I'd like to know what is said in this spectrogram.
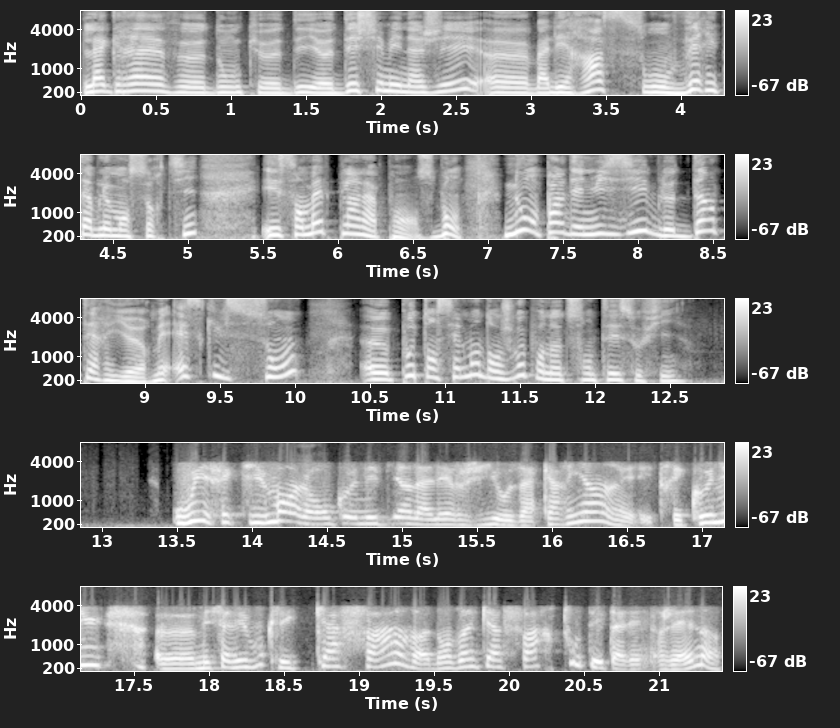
la grève euh, donc des déchets ménagers, bah, les rats sont véritablement sortis et s'en mettre plein la panse. Bon, nous, on parle des nuisibles d'intérieur, mais est-ce qu'ils sont euh, potentiellement dangereux pour notre santé, Sophie? Oui, effectivement. Alors, on connaît bien l'allergie aux acariens, elle est très connue. Euh, mais savez-vous que les cafards, dans un cafard, tout est allergène.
